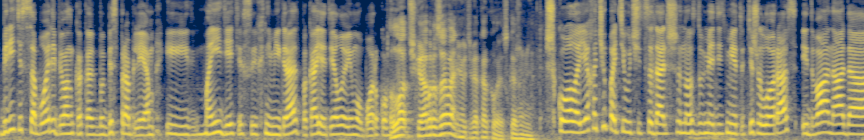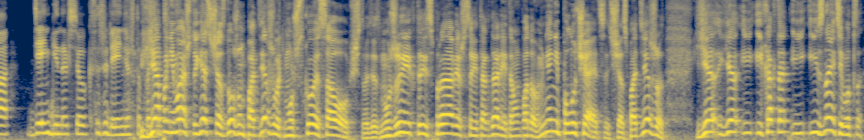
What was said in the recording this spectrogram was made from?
берите с собой ребенка как бы без проблем. И мои дети с их ними играют, пока я делаю им уборку. Ладочка, а образование у тебя какое, скажи мне? Школа. Я хочу пойти учиться дальше, но с двумя детьми это тяжело, раз. И два, надо деньги на все, к сожалению, чтобы Я понимаю, что я сейчас должен поддерживать мужское сообщество. Мужик, ты справишься и так далее и тому подобное. У меня не получается сейчас поддерживать. Я, я и, и как-то, и, и знаете, вот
